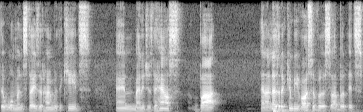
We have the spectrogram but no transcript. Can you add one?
the woman stays at home with the kids and manages the house. But, and I know that it can be vice versa, but it's,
